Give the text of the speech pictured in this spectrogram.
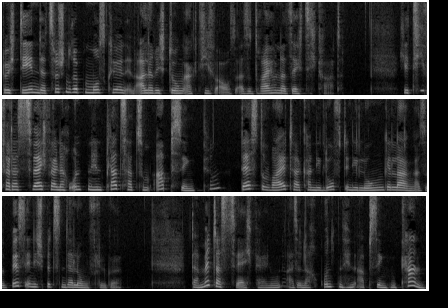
durch den der Zwischenrippenmuskeln in alle Richtungen aktiv aus, also 360 Grad. Je tiefer das Zwerchfell nach unten hin Platz hat zum Absinken, desto weiter kann die Luft in die Lungen gelangen, also bis in die Spitzen der Lungenflügel. Damit das Zwerchfell nun also nach unten hin absinken kann,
